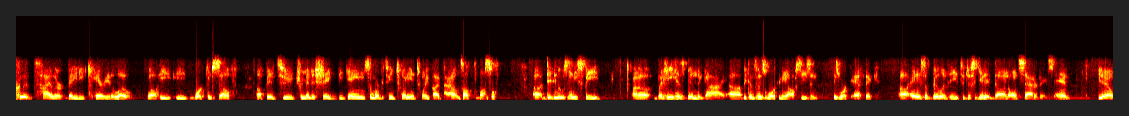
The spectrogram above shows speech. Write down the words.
could Tyler Badie carry the load? Well, he, he worked himself up into tremendous shape. He gained somewhere between 20 and 25 pounds off muscle. Uh, didn't lose any speed, uh, but he has been the guy uh, because of his work in the off season, his work ethic, uh, and his ability to just get it done on Saturdays. And you know,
